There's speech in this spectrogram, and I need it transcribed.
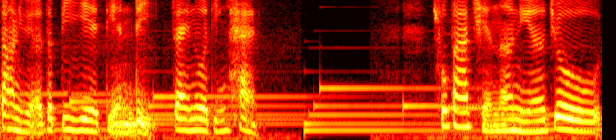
大女儿的毕业典礼，在诺丁汉。出发前呢，女儿就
